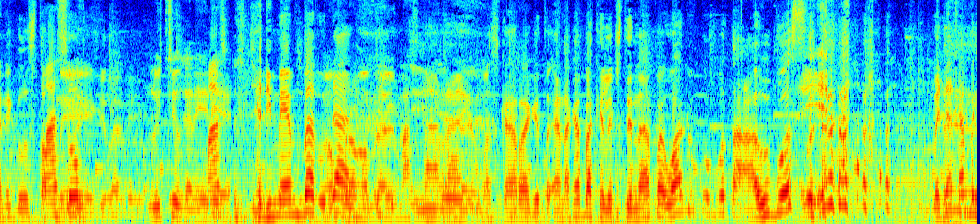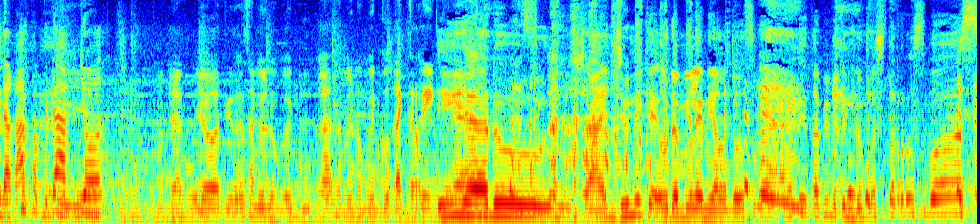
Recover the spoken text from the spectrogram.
ini girl stock Masuk. nih, gila nih. Lucu kali ini. Mas, ya. jadi member udah. Ngobrol-ngobrolin maskara. Iya, maskara gitu. Enaknya pakai lip tint apa? Waduh, kok gue tahu, Bos. Iya. Bedaknya bedak apa? Bedak jot. Udah jauh gitu sambil nungguin buka sambil nungguin kutek kering ya Iya, kan? aduh. Sanju nih kayak udah milenial goals banget tapi bikin gemes terus, Bos.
